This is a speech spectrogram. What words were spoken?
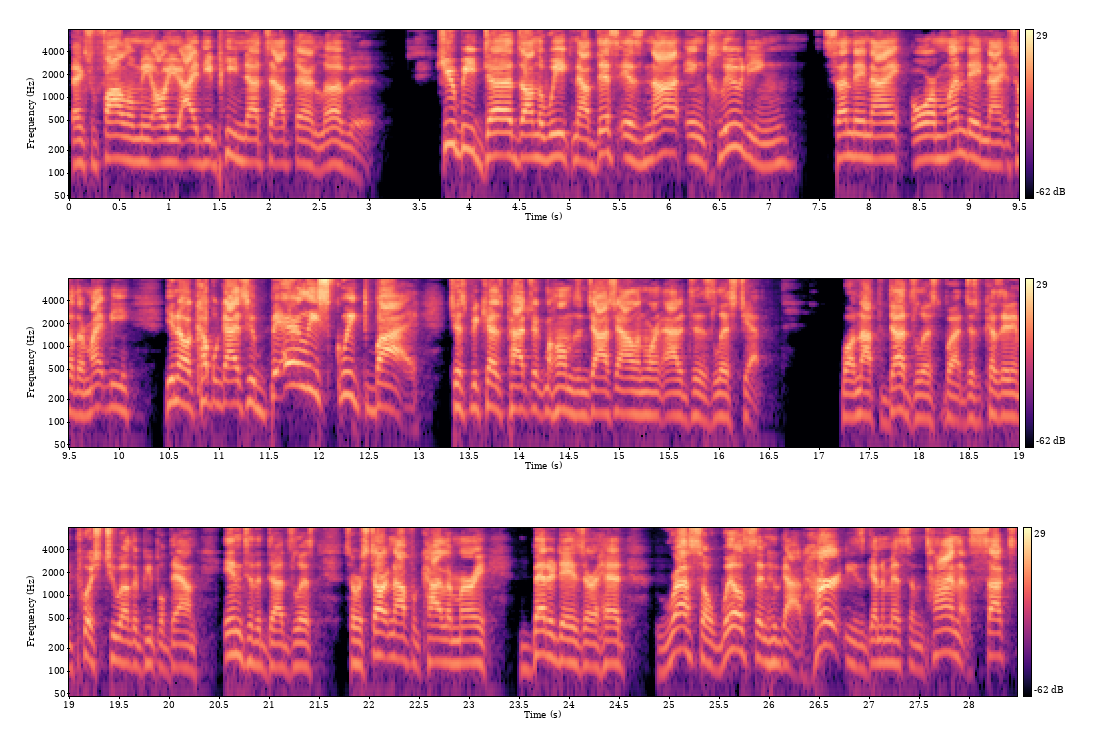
Thanks for following me, all you IDP nuts out there. Love it. QB duds on the week. Now, this is not including Sunday night or Monday night. So there might be you know, a couple guys who barely squeaked by just because Patrick Mahomes and Josh Allen weren't added to this list yet. Well, not the duds list, but just because they didn't push two other people down into the duds list. So we're starting off with Kyler Murray. Better days are ahead. Russell Wilson, who got hurt, he's going to miss some time. That sucks.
